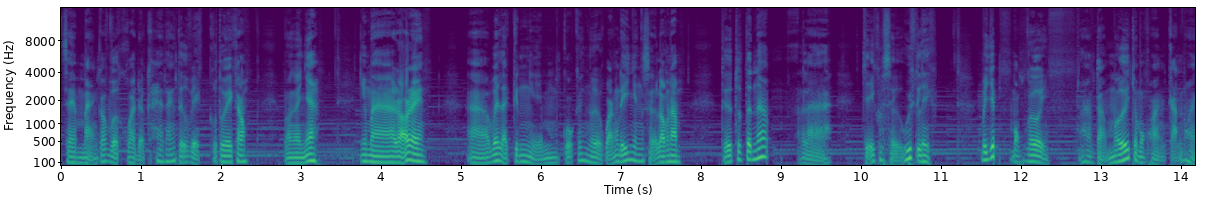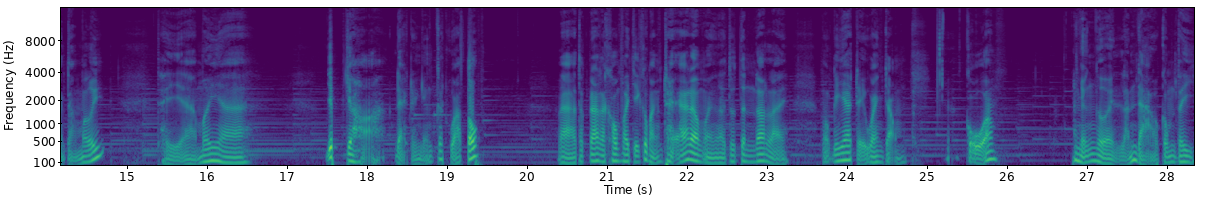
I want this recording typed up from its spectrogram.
xem bạn có vượt qua được hai tháng thử việc của tôi hay không mọi người nha. Nhưng mà rõ ràng à, với lại kinh nghiệm của cái người quản lý nhân sự lâu năm thì tôi tin á là chỉ có sự quyết liệt mới giúp một người hoàn toàn mới cho một hoàn cảnh hoàn toàn mới thì à, mới à, giúp cho họ đạt được những kết quả tốt và thực ra là không phải chỉ có bạn trẻ đâu mọi người. Tôi tin đó là một cái giá trị quan trọng của những người lãnh đạo công ty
